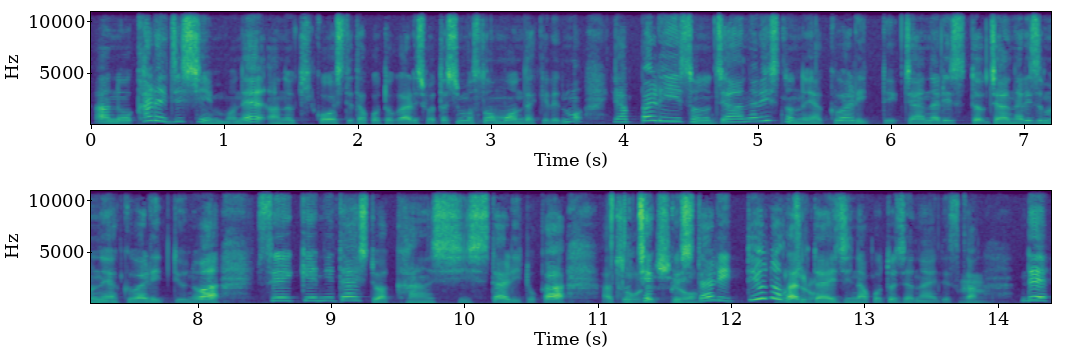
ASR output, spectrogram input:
あの彼自身もねあの寄稿してたことがあるし私もそう思うんだけれどもやっぱりそのジャーナリストの役割ってジャーナリストジャーナリズムの役割っていうのは政権に対しては監視したりとかあとチェックしたりっていうのが大事なことじゃないですか。うん、で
